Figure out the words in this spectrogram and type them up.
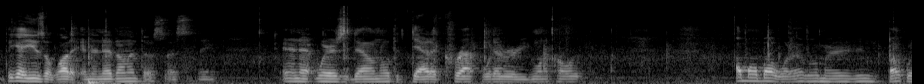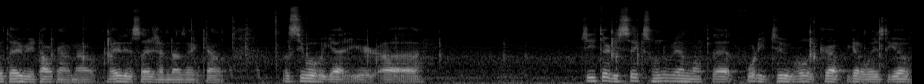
I think I use a lot of internet on it though, so that's the thing. Internet wears it down, with the data crap, whatever you want to call it. I'm all about whatever, man. Fuck what they be talking about. My decision doesn't count. Let's see what we got here. Uh, G36, when do we unlock that? 42, holy crap, we got a ways to go.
